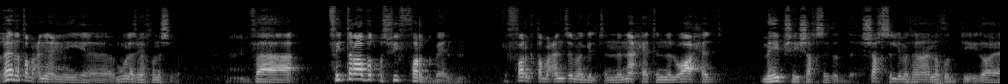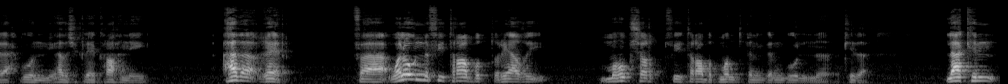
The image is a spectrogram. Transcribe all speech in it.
غير طبعا يعني آه، مو لازم ياخذون اسمه. ففي ترابط بس في فرق بينهم. في فرق طبعا زي ما قلت ان ناحية إن الواحد ما هي بشيء شخصي ضده. الشخص اللي مثلا أنا ضدي ذول يلاحقوني هذا شكله يكرهني. هذا غير. فولو إنه في ترابط رياضي ما هو بشرط في ترابط منطقي نقدر نقول إنه كذا. لكن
